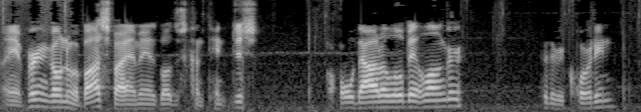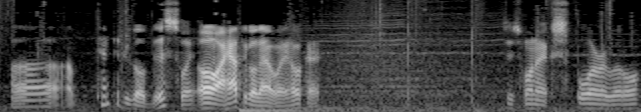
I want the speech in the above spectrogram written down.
I mean, if we're gonna go into a boss fight, I may as well just continue, just hold out a little bit longer for the recording. Uh, I'm tempted to go this way. Oh, I have to go that way. Okay. Just want to explore a little.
